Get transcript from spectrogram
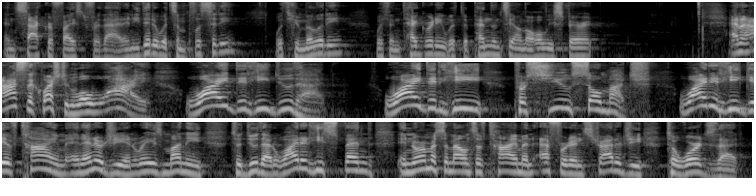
and sacrificed for that. And he did it with simplicity, with humility, with integrity, with dependency on the Holy Spirit. And I asked the question well, why? Why did he do that? Why did he pursue so much? Why did he give time and energy and raise money to do that? Why did he spend enormous amounts of time and effort and strategy towards that?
